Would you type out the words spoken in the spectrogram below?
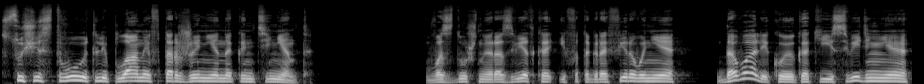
существуют ли планы вторжения на континент. Воздушная разведка и фотографирование давали кое-какие сведения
